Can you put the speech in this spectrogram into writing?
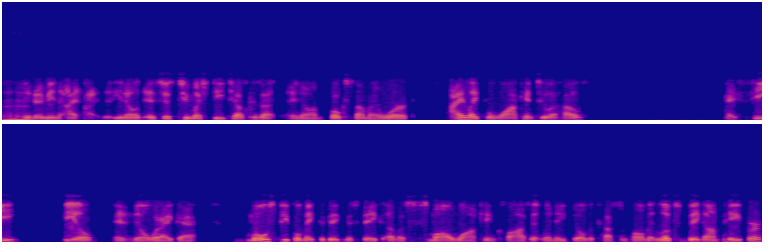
Mhm. you know what I mean. I, I you know it's just too much details because I you know I'm focused on my work. I like to walk into a house, I see, feel, and know what I get. Most people make the big mistake of a small walk-in closet when they build a custom home. It looks big on paper,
